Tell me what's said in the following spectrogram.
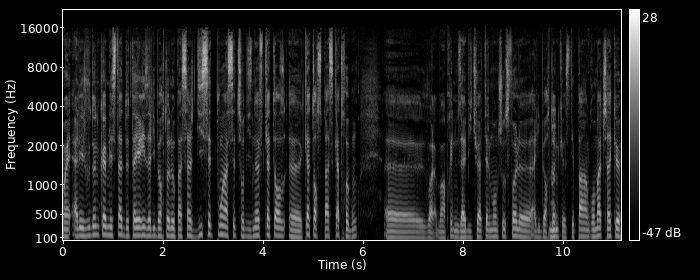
Ouais, allez, je vous donne quand même les stats de Tyrese Liberton au passage 17 points à 7 sur 19, 14, 14 passes, 4 rebonds. Euh, voilà. Bon, après, il nous a habitué à tellement de choses folles euh, à Liberton mm. que c'était pas un gros match. C'est vrai que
